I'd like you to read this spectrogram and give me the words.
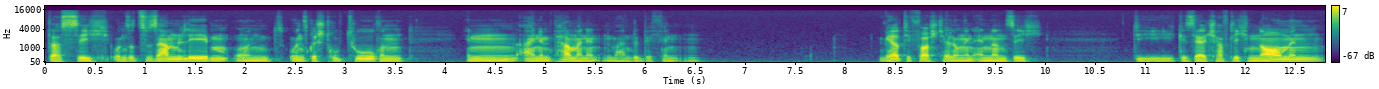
dass sich unser Zusammenleben und unsere Strukturen in einem permanenten Wandel befinden. Wertevorstellungen ändern sich, die gesellschaftlichen Normen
